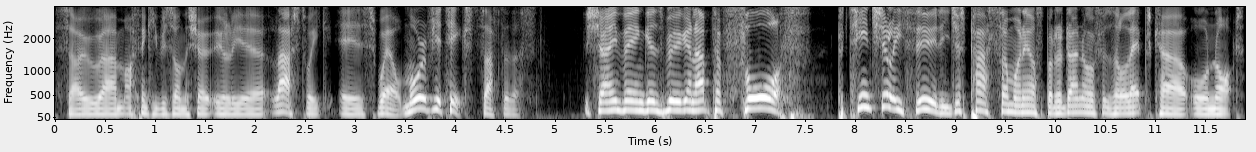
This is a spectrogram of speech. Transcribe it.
So um, I think he was on the show earlier last week as well. More of your texts after this. Shane Van Gisbergen up to fourth, potentially third. He just passed someone else, but I don't know if it was a lapped car or not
